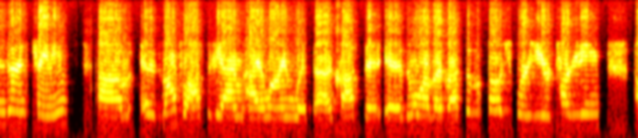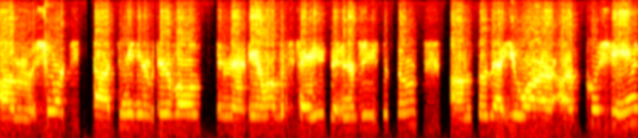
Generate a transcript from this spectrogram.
endurance training um, is my philosophy. I'm, I align with uh, CrossFit is more of an aggressive approach where you're targeting um, short uh, to medium intervals in that anaerobic phase, the energy system, um, so that you are, are pushing,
